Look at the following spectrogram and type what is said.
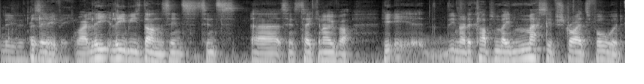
Leave it. It's Levy. Right, Le- Levy's done since since uh, since taking over. He, he- you know, the club's made massive strides forward,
